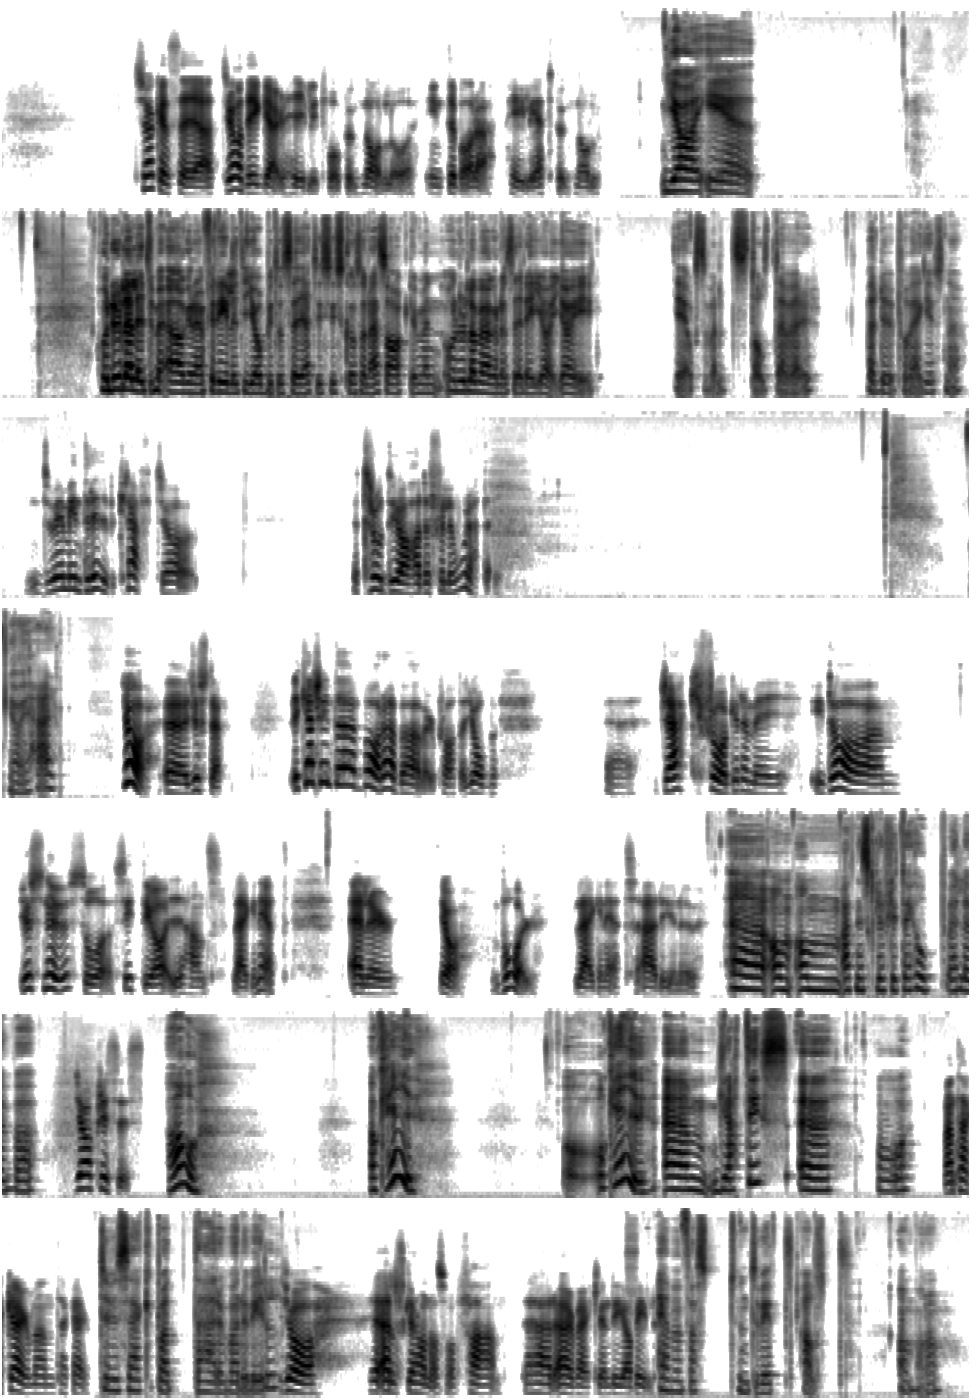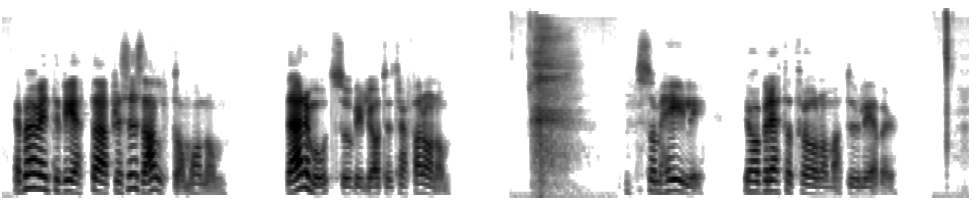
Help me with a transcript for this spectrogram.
Så jag kan säga att jag diggar Hailey 2.0 och inte bara Hailey 1.0. Jag är... Hon rullar lite med ögonen för det är lite jobbigt att säga till syskon sådana här saker men hon rullar med ögonen och säger det. Jag, jag, är, jag är också väldigt stolt över vad du är på väg just nu. Du är min drivkraft. Jag, jag trodde jag hade förlorat dig. Jag är här. Ja, eh, just det. Vi kanske inte bara behöver prata jobb. Eh, Jack frågade mig idag. Just nu så sitter jag i hans lägenhet. Eller ja, vår lägenhet är det ju nu. Eh, om, om att ni skulle flytta ihop, eller vad? Ja, precis. Oh. Okej. O- Okej. Ehm, grattis. Eh, och Man tackar, man tackar. du är säker på att det här är vad du vill? Ja, jag älskar honom som fan. Det här är verkligen det jag vill. Även fast du inte vet allt om honom. Jag behöver inte veta precis allt om honom. Däremot så vill jag att du träffar honom. Som Hailey. Jag har berättat för honom att du lever.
